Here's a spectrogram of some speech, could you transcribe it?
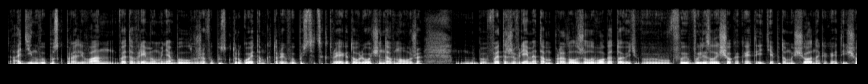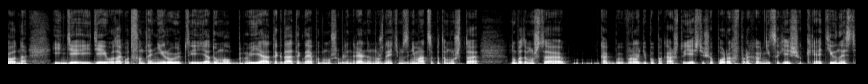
один выпуск про Ливан, в это время у меня был уже выпуск другой, там, который выпустится, который я готовлю очень давно уже. В это же время там продолжил его готовить, вы, вылезла еще какая-то идея, потом еще одна какая-то, еще одна. И идеи, идеи вот так вот фонтанируют, и я думал, я тогда, тогда я подумал, что, блин, реально нужно этим заниматься, потому что ну, потому что, как бы, вроде бы пока что есть еще порох в пороховницах, есть еще креативность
